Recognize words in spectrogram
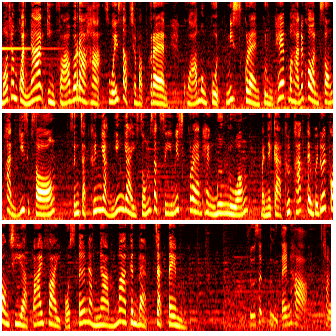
มอทำขวัญนาคอิงฟ้าวราหะ สวยสับฉบับแกรนคว้ามงกุฎมิสแกรนกรุงเทพมหานคร 2022 ซึ่งจัดขึ้นอย่างยิ่งใหญ่สมศักดิ์ศรีมิสแกรนแห่งเมืองหลวง บรรยากาศคึกคักเต็มไปด้วยกองเชียร์ป้ายไฟโปสเตอร์นางงามมากันแบบจัดเต็ม รู้สึกตื่นเต้นค่ะทั้ง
